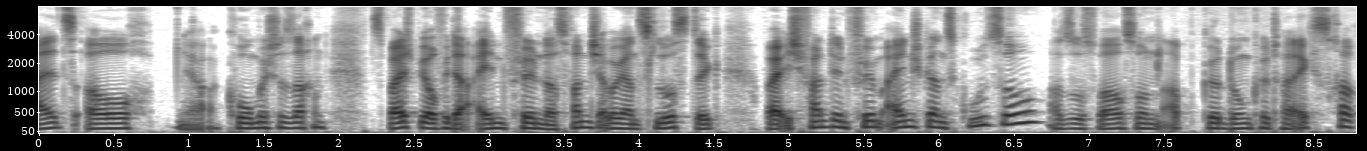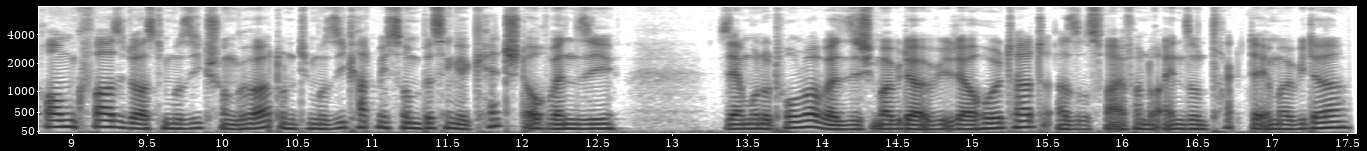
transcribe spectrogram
als auch ja, komische Sachen. Zum Beispiel auch wieder ein Film, das fand ich aber ganz lustig, weil ich fand den Film eigentlich ganz gut so. Also es war auch so ein abgedunkelter Extraraum quasi. Du hast die Musik schon gehört und die Musik hat mich so ein bisschen gecatcht, auch wenn sie sehr monoton war, weil sie sich immer wieder wiederholt hat. Also es war einfach nur ein so ein Takt, der immer wieder,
